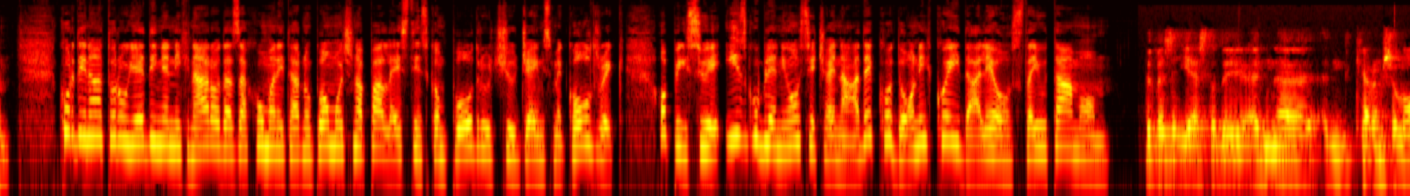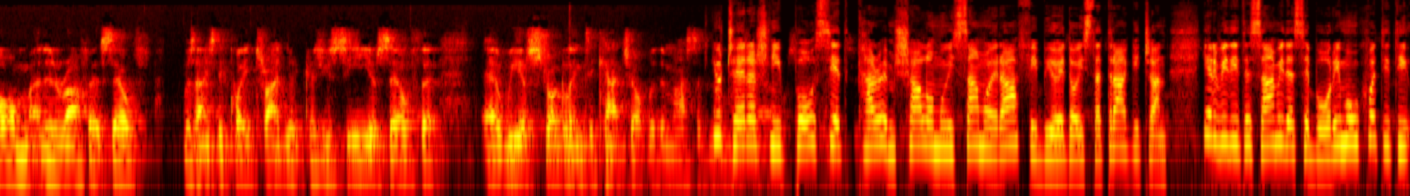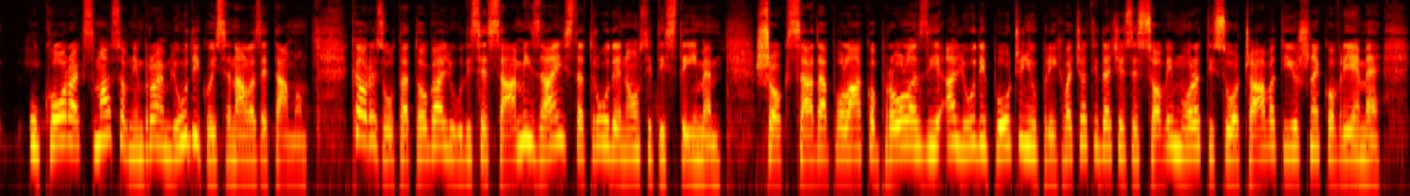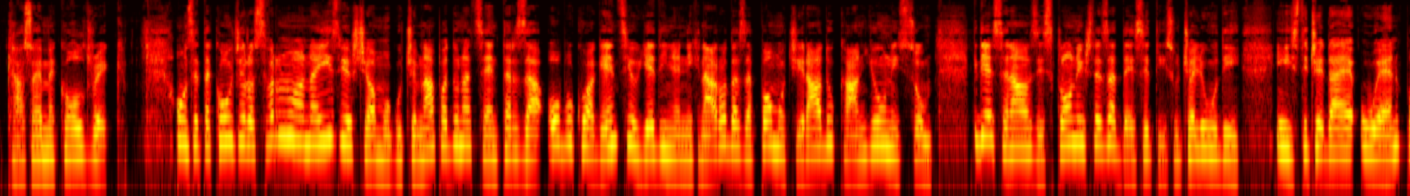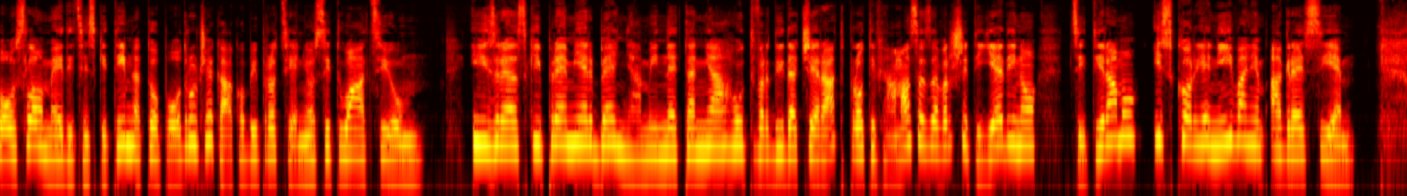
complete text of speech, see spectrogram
Koordinator Ujedinjenih naroda za humanitarnu pomoć na palestinskom području James McGoldrick opisuje izgubljeni osjećaj nade kod onih koji dalje ostaju tamo. The visit yesterday in, uh, in Kerem Shalom and in Rafah itself was actually quite tragic because you see yourself that Jučerašnji posjet Karem Šalomu i samoj Rafi bio je doista tragičan, jer vidite sami da se borimo uhvatiti u korak s masovnim brojem ljudi koji se nalaze tamo. Kao rezultat toga ljudi se sami zaista trude nositi s time. Šok sada polako prolazi, a ljudi počinju prihvaćati da će se s ovim morati suočavati još neko vrijeme, kazuje McColdrick. On se također osvrnuo na izvješće o mogućem napadu na centar za obuku Agencije Ujedinjenih naroda za pomoć i radu Kan Junisu, gdje se nalazi sklonište za 10.000 ljudi. Ističe da je UN poslao medicinski tim na to područje kako bi procijenio situaciju. Izraelski premijer Benjamin Netanyahu tvrdi da će rat protiv Hamasa završiti jedino, citiramo, iskorjenjivanjem agresije.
